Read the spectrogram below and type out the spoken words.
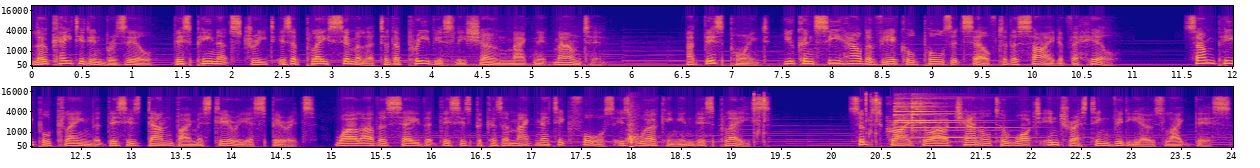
Located in Brazil, this peanut street is a place similar to the previously shown Magnet Mountain. At this point, you can see how the vehicle pulls itself to the side of the hill. Some people claim that this is done by mysterious spirits, while others say that this is because a magnetic force is working in this place. Subscribe to our channel to watch interesting videos like this.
